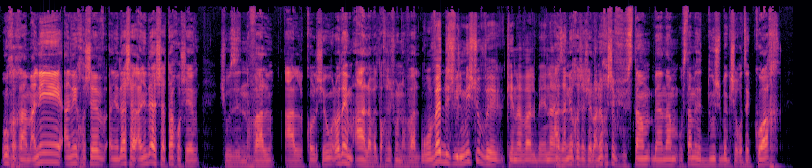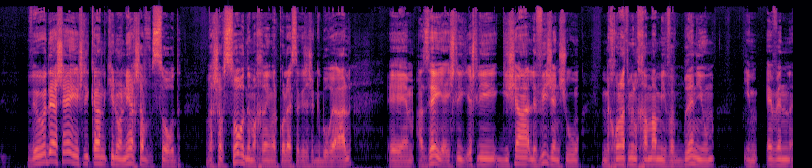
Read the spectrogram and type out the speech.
הוא חכם. אני, אני חושב, אני יודע, ש, אני יודע שאתה חושב שהוא זה נבל על כלשהו, לא יודע אם על, אבל אתה חושב שהוא נבל. הוא עובד בשביל מישהו וכנבל בעיניי. אז אני חושב שלא, אני חושב שהוא סתם בן אדם, הוא סתם איזה douchebag שרוצה כוח, והוא יודע שיש לי כאן, כאילו, אני עכשיו סורד, ועכשיו סורד הם אחראים על כל העסק הזה של גיבורי על, אמ, אז היי, יש לי, יש לי גישה לוויז'ן שהוא מכונת מלחמה מוויברניום, עם אבן, אה,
